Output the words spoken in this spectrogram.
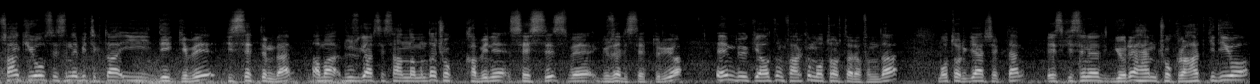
sanki yol sesinde bir tık daha iyiydi gibi hissettim ben. Ama rüzgar sesi anlamında çok kabini sessiz ve güzel hissettiriyor. En büyük yalıtım farkı motor tarafında. Motor gerçekten eskisine göre hem çok rahat gidiyor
